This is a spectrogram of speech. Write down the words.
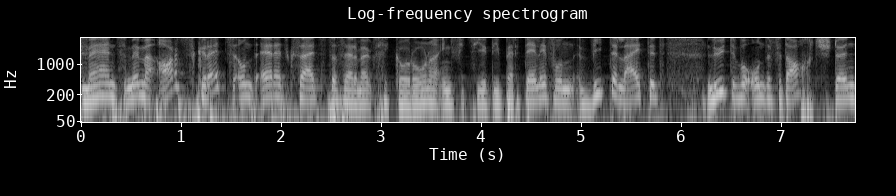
Wir haben mit einem Arzt geredet und er hat gesagt, dass er mögliche Corona-Infizierte per Telefon weiterleitet. Leute, die unter Verdacht stehen,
